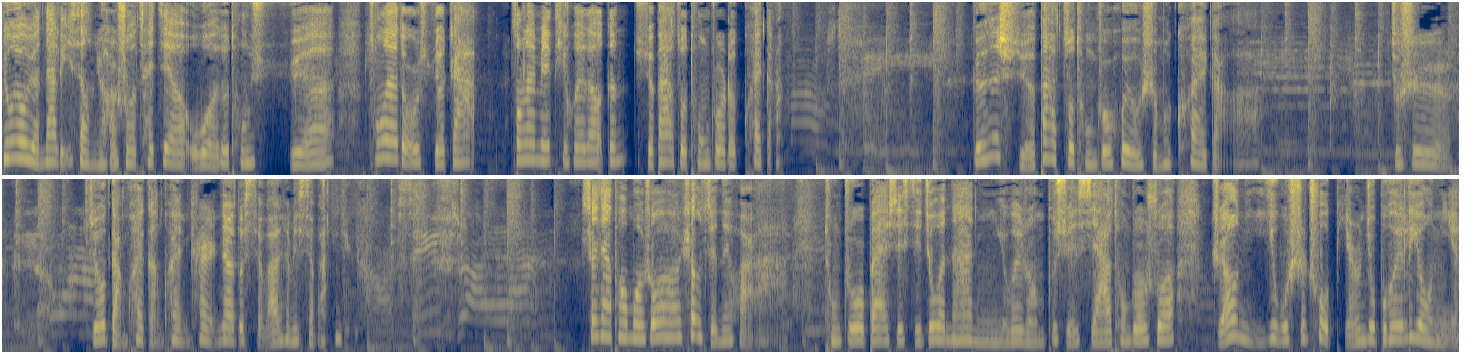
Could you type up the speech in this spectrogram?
拥有远大理想的女孩说：“蔡姐，我的同学从来都是学渣，从来没体会到跟学霸做同桌的快感。跟学霸做同桌会有什么快感啊？就是只有赶快赶快！你看人家都写完还没写完。”剩下泡沫说：“上学那会儿啊。”同桌不爱学习，就问他你为什么不学习啊？同桌说，只要你一无是处，别人就不会利用你。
